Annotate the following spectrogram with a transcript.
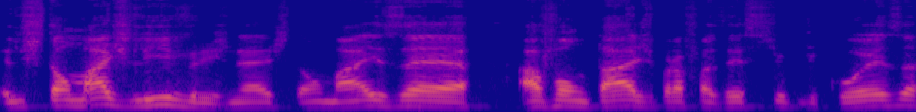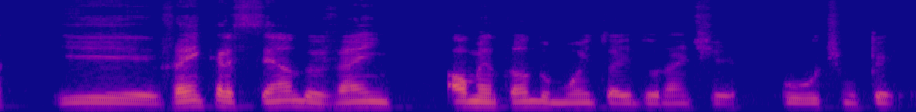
eles estão mais livres, né? estão mais é, à vontade para fazer esse tipo de coisa e vem crescendo, vem aumentando muito aí durante o último período.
